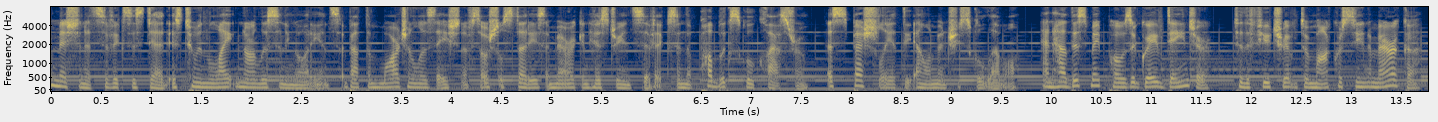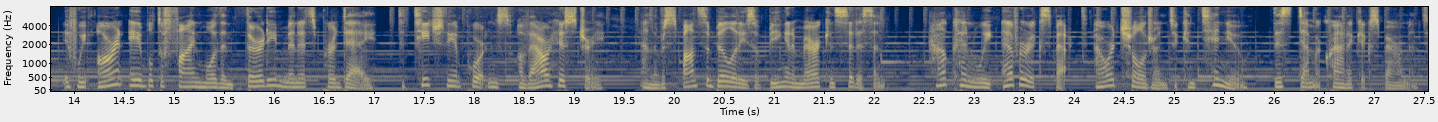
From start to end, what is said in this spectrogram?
Our mission at Civics is Dead is to enlighten our listening audience about the marginalization of social studies, American history, and civics in the public school classroom, especially at the elementary school level, and how this may pose a grave danger to the future of democracy in America if we aren't able to find more than 30 minutes per day to teach the importance of our history and the responsibilities of being an American citizen. How can we ever expect our children to continue this democratic experiment?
